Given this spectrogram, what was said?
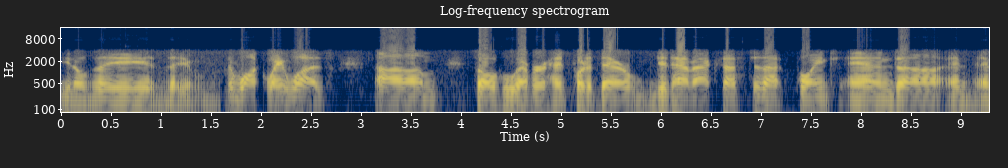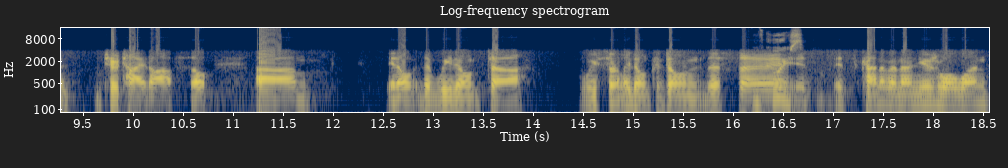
you know the the the walkway was. Um, so whoever had put it there did have access to that point and uh, and and to tie it off. So um, you know that we don't uh, we certainly don't condone this. Uh, it, it's kind of an unusual one.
